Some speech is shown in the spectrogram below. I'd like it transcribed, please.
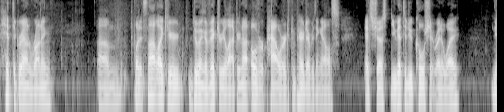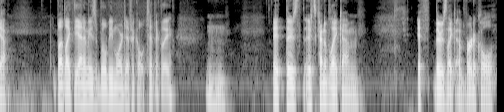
hit the ground running. Um, but it's not like you're doing a victory lap. You're not overpowered compared to everything else. It's just you get to do cool shit right away. Yeah. But like the enemies will be more difficult typically. Mm-hmm. It there's it's kind of like um if there's like a vertical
